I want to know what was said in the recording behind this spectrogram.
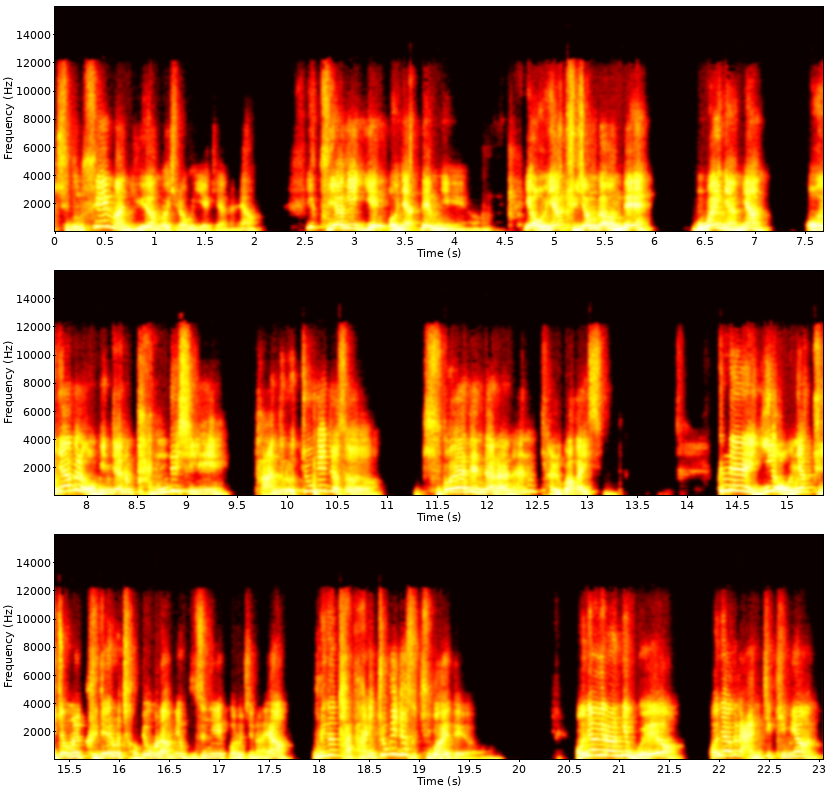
죽은 후에만 유효한 것이라고 얘기하나요? 이 구약의 옛 언약 때문이에요. 이 언약 규정 가운데 뭐가 있냐면 언약을 어긴 자는 반드시 반으로 쪼개져서 죽어야 된다라는 결과가 있습니다. 근데 이 언약 규정을 그대로 적용을 하면 무슨 일이 벌어지나요? 우리도 다 반이 쪼개져서 죽어야 돼요. 언약이라는 게 뭐예요? 언약을 안 지키면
